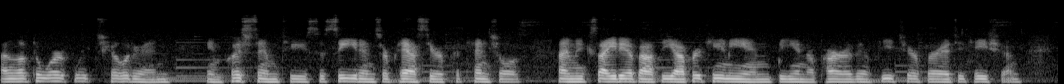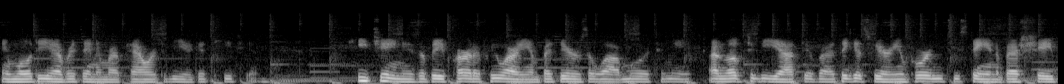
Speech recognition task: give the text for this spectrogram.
I love to work with children and push them to succeed and surpass their potentials. I'm excited about the opportunity and being a part of the future for education and will do everything in my power to be a good teacher. Teaching is a big part of who I am, but there's a lot more to me. I love to be active, but I think it's very important to stay in the best shape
